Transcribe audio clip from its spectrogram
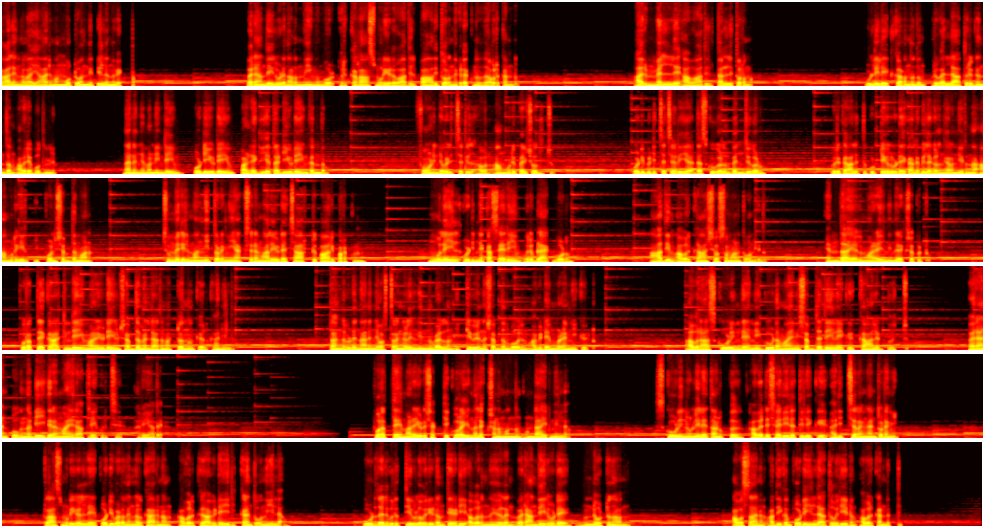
കാലങ്ങളായി ആരും അങ്ങോട്ട് വന്നിട്ടില്ലെന്ന് വ്യക്തം. വരാന്തയിലൂടെ നടന്നു നീങ്ങുമ്പോൾ ഒരു ക്ലാസ് മുറിയുടെ വാതിൽ പാതി തുറന്നു കിടക്കുന്നത് അവർ കണ്ടു. അരുൺ മെല്ലെ ആ വാതിൽ തള്ളി തുറന്നു. ഉള്ളിലേക്ക് കടന്നതും ഒരു വല്ലാത്തൊരു ഗന്ധം അവരെ പൊതിഞ്ഞു. നനഞ്ഞ മണ്ണിന്റെയും പൊടിയുടെയും പഴകിയ തടിയുടെയും ഗന്ധം. ഫോണിന്റെ വെളിച്ചത്തിൽ അവർ ആ മുറി പരിശോധിച്ചു. പൊടി പിടിച്ച ചെറിയ ഡെസ്കുകളും ബെഞ്ചുകളും. ഒരു കാലത്ത് കുട്ടികളുടെ കലപിലകൾ നിറഞ്ഞിരുന്ന ആ മുറിയിൽ ഇപ്പോൾ ശബ്ദമാണ്. ചുമരിൽ മങ്ങിത്തുടങ്ങിയ അക്ഷരമാലയുടെ ചാർട്ട് പാറിപ്പറക്കുന്നു മൂലയിൽ ഒടിഞ്ഞ കസേരയും ഒരു ബ്ലാക്ക് ബോർഡും. ആദ്യം അവർക്ക് ആശ്വാസമാണ് തോന്നിയത്. എന്തായാലും മഴയിൽ നിന്ന് രക്ഷപ്പെട്ടു. പുറത്തെ കാറ്റിന്റെയും മഴയുടെയും ശബ്ദമല്ലാതെ മറ്റൊന്നും കേൾക്കാനില്ല. തങ്ങളുടെ നനഞ്ഞ വസ്ത്രങ്ങളിൽ നിന്നും വെള്ളം ഇറ്റുവീഴുന്ന ശബ്ദം പോലും അവിടെ മുഴങ്ങിക്കേട്ടു. അവർ ആ സ്കൂളിന്റെ നിഗൂഢമായ നിശബ്ദതയിലേക്ക് കാലെടുത്തു വച്ചു. വരാൻ പോകുന്ന ഭീകരമായ രാത്രിയെക്കുറിച്ച് അറിയാതെ. പുറത്തെ മഴയുടെ ശക്തി കുറയുന്ന ലക്ഷണമൊന്നും ഉണ്ടായിരുന്നില്ല. സ്കൂളിനുള്ളിലെ തണുപ്പ് അവരുടെ ശരീരത്തിലേക്ക് അരിച്ചിറങ്ങാൻ തുടങ്ങി. ക്ലാസ് മുറികളിലെ പൊടിപടലങ്ങൾ കാരണം അവർക്ക് അവിടെ ഇരിക്കാൻ തോന്നിയില്ല. കൂടുതൽ വൃത്തിയുള്ള ഒരിടം തേടി അവർ നീളൻ വരാന്തയിലൂടെ മുന്നോട്ട് നടന്നു. അവസാനം അധികം പൊടിയില്ലാത്ത ഒരിടം അവർ കണ്ടെത്തി.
